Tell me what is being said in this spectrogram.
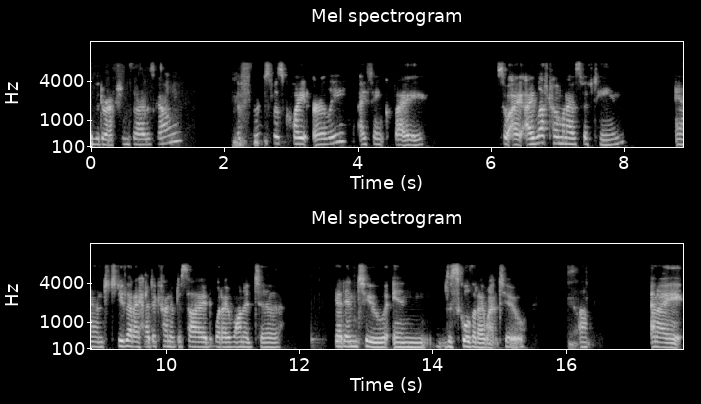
the directions that I was going. The first was quite early, I think by so I, I left home when I was 15. And to do that I had to kind of decide what I wanted to get into in the school that I went to. Yeah. Um, and I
